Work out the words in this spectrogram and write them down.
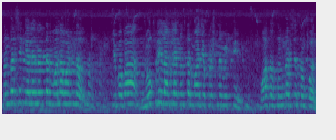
संघर्ष केल्यानंतर मला वाटलं की बाबा नोकरी लागल्यानंतर माझे प्रश्न मिटतील. माझा संघर्ष संपल.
